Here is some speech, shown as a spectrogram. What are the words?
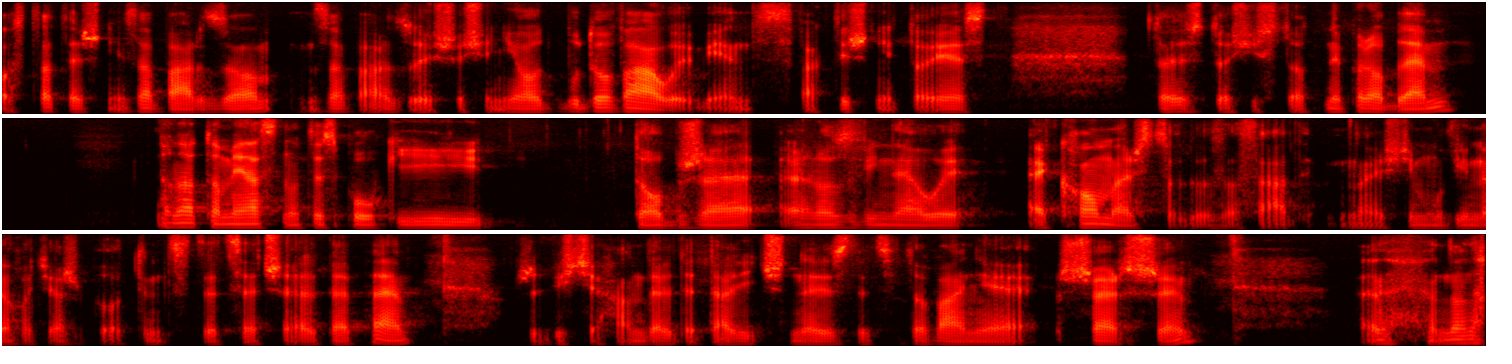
ostatecznie za bardzo, za bardzo jeszcze się nie odbudowały, więc faktycznie to jest, to jest dość istotny problem. No natomiast no, te spółki dobrze rozwinęły e-commerce co do zasady. No, jeśli mówimy chociażby o tym CTC czy LPP, oczywiście handel detaliczny zdecydowanie szerszy. No na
